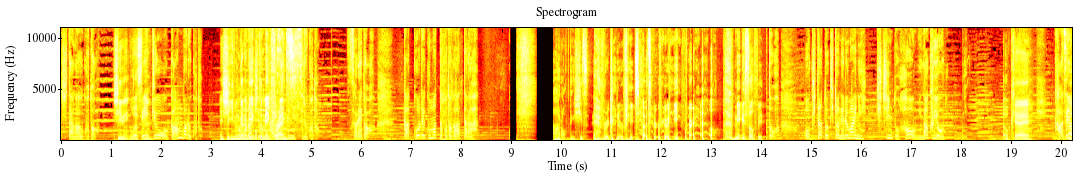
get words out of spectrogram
従うこと She ain't 勉 listening. 強を頑張ること Is she even 友 gonna be able 達 to を make 大切に friends? することそれと学校で困ったことがあったら I don't think she's ever gonna reach out to Rudy for help. Maybe Sophie. と起きた時と寝る前にきちんと歯を磨くように Okay. 風邪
